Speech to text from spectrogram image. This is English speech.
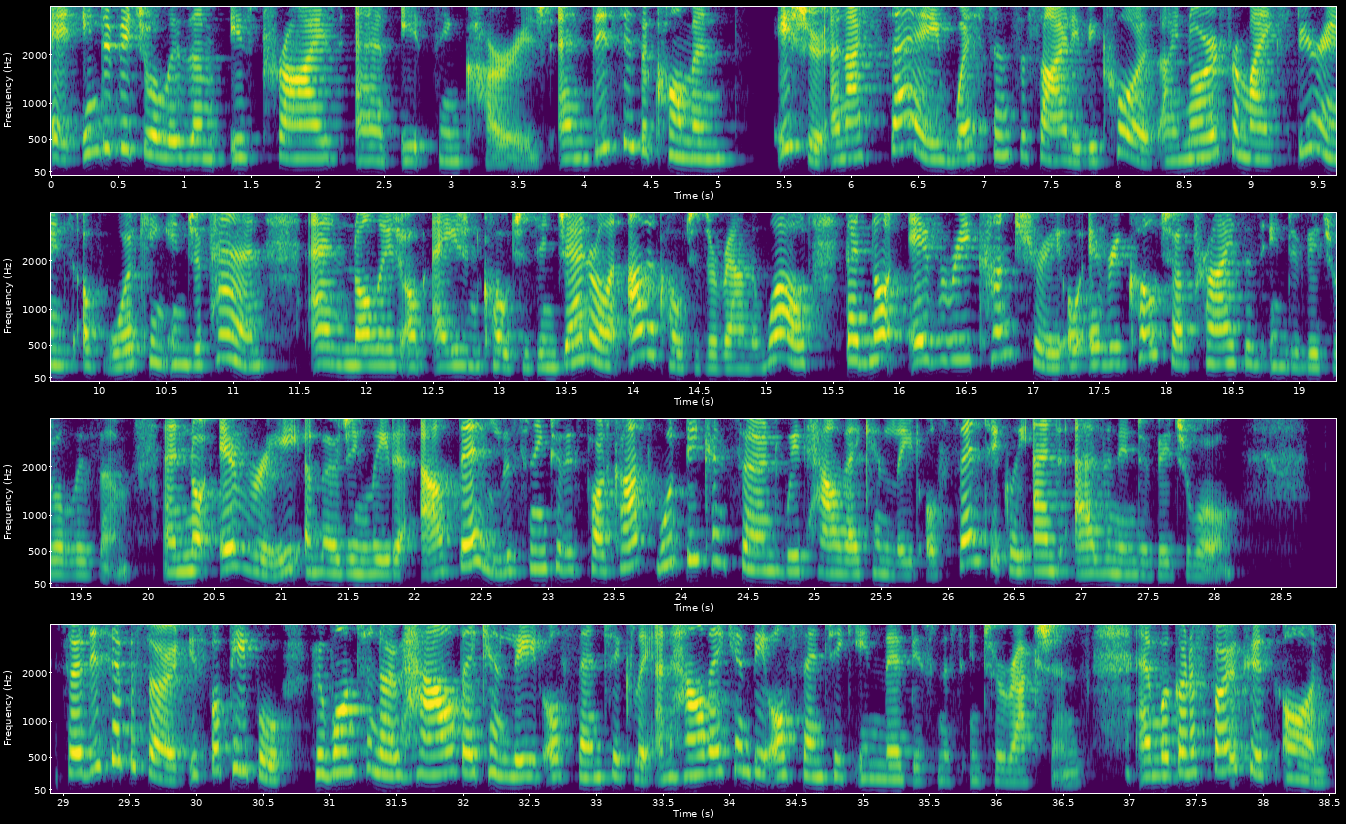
individualism is prized and it's encouraged. And this is a common issue. And I say Western society because I know from my experience of working in Japan and knowledge of Asian cultures in general and other cultures around the world that not every country or every culture prizes individualism. And not every emerging leader out there listening to this podcast would be concerned with how they can lead authentically and as an individual. So, this episode is for people who want to know how they can lead authentically and how they can be authentic in their business interactions. And we're going to focus on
